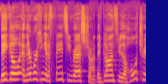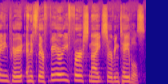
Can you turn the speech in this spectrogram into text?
they go and they're working at a fancy restaurant. They've gone through the whole training period and it's their very first night serving tables.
